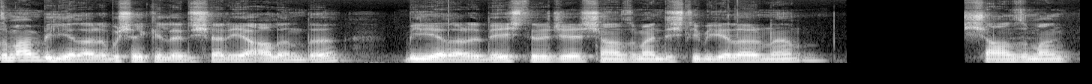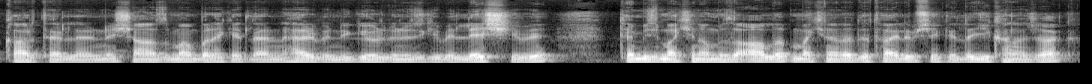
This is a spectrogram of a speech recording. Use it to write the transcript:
Şanzıman bilyeleri bu şekilde dışarıya alındı. Bilyeleri değiştireceğiz. Şanzıman dişli bilyelerini, şanzıman karterlerini, şanzıman braketlerini her birini gördüğünüz gibi leş gibi temiz makinamızı alıp makinede detaylı bir şekilde yıkanacak.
